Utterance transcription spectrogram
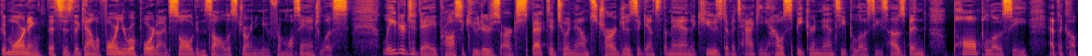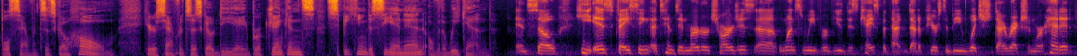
Good morning. This is the California Report. I'm Saul Gonzalez joining you from Los Angeles. Later today, prosecutors are expected to announce charges against the man accused of attacking House Speaker Nancy Pelosi's husband, Paul Pelosi, at the couple's San Francisco home. Here's San Francisco DA Brooke Jenkins speaking to CNN over the weekend. And so he is facing attempted murder charges uh, once we've reviewed this case, but that, that appears to be which direction we're headed,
